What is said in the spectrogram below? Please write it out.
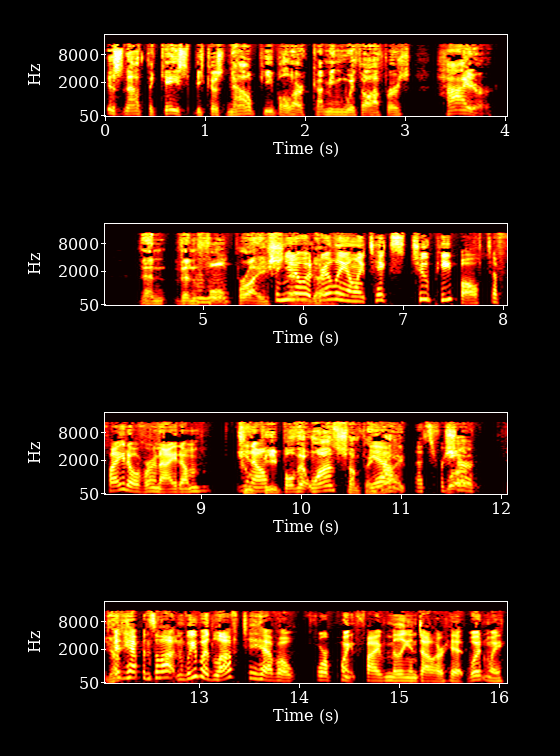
is not the case because now people are coming with offers higher than than full price. Mm-hmm. And you know, it uh, really only takes two people to fight over an item. two you know, people that want something, yeah, right? that's for Well, sure. yeah. It happens a lot, and we would love to have a four point five million dollar hit, wouldn't we?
